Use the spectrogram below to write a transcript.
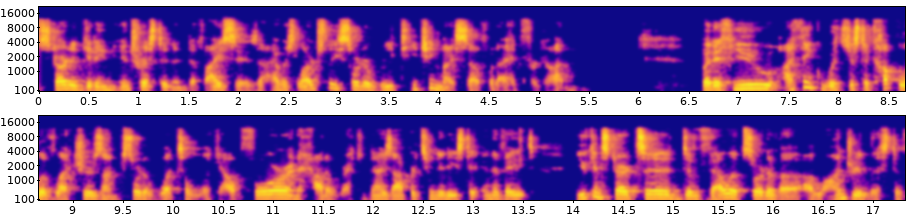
started getting interested in devices, I was largely sort of reteaching myself what I had forgotten but if you, I think with just a couple of lectures on sort of what to look out for and how to recognize opportunities to innovate, you can start to develop sort of a, a laundry list of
